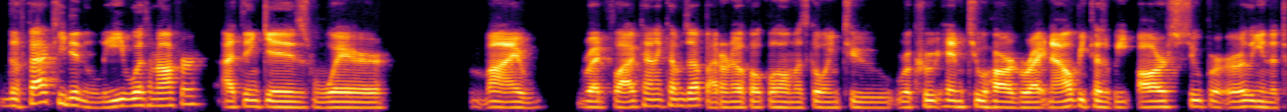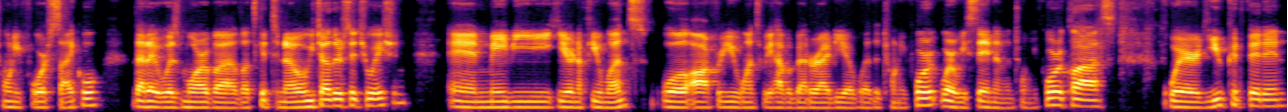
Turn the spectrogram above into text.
the fact he didn't leave with an offer, I think, is where my red flag kind of comes up. I don't know if Oklahoma is going to recruit him too hard right now because we are super early in the 24 cycle. That it was more of a let's get to know each other situation. And maybe here in a few months, we'll offer you once we have a better idea where the 24, where we stand in the 24 class, where you could fit in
